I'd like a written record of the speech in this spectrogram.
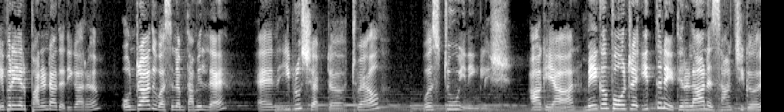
எபிரேயர் பன்னெண்டாவது அதிகாரம் ஒன்றாவது வசனம் தமிழ்ல and Hebrews chapter twelve verse two in English ஆகையால் மேகம் போன்ற இத்தனை திரளான சாட்சிகள்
